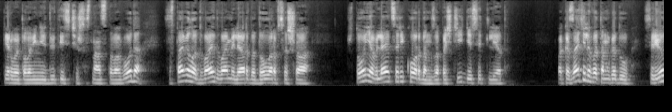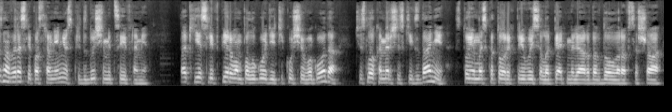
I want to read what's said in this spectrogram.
в первой половине 2016 года составила 2,2 миллиарда долларов США, что является рекордом за почти 10 лет. Показатели в этом году серьезно выросли по сравнению с предыдущими цифрами. Так, если в первом полугодии текущего года число коммерческих зданий, стоимость которых превысила 5 миллиардов долларов США,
